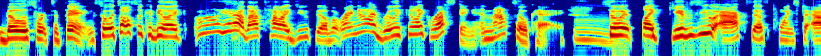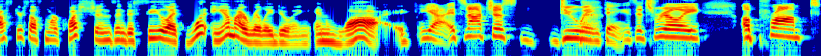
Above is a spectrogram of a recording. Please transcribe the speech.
those sorts of things. So it's also could be like, oh yeah, that's how I do feel. But right now I really feel like resting and that's okay. Mm. So it like gives you access points to ask yourself more questions and to see like, what am I really doing and why? Yeah, it's not just doing things. It's really a prompt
